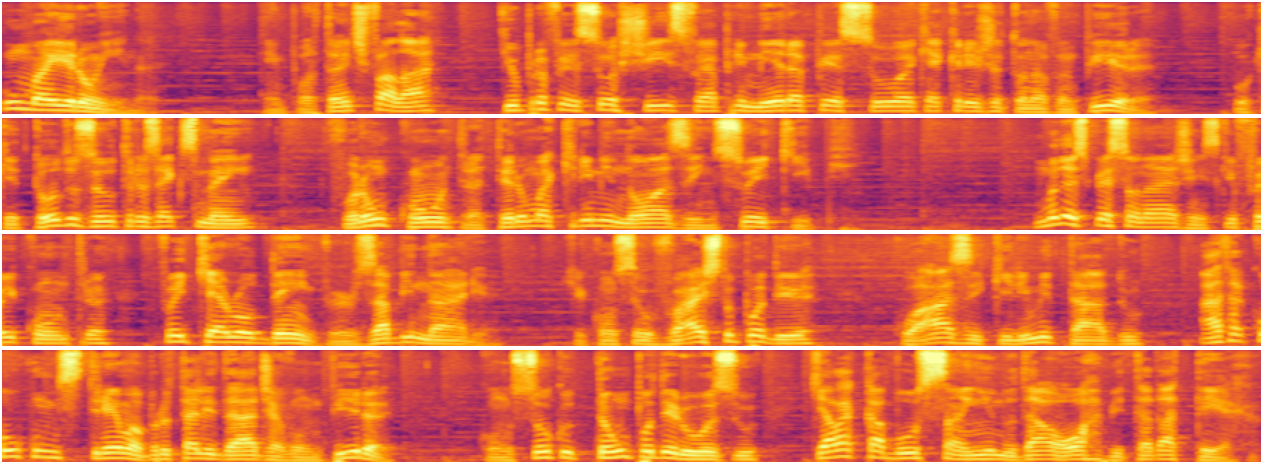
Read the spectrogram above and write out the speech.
uma heroína. É importante falar que o Professor X foi a primeira pessoa que acreditou na vampira, porque todos os outros X-Men foram contra ter uma criminosa em sua equipe. Uma das personagens que foi contra foi Carol Danvers, a binária, que com seu vasto poder quase que limitado, atacou com extrema brutalidade a vampira, com um soco tão poderoso que ela acabou saindo da órbita da Terra.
